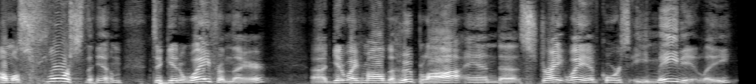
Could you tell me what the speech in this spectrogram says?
almost forced them to get away from there, uh, get away from all the hoopla, and uh, straightway, of course, immediately,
